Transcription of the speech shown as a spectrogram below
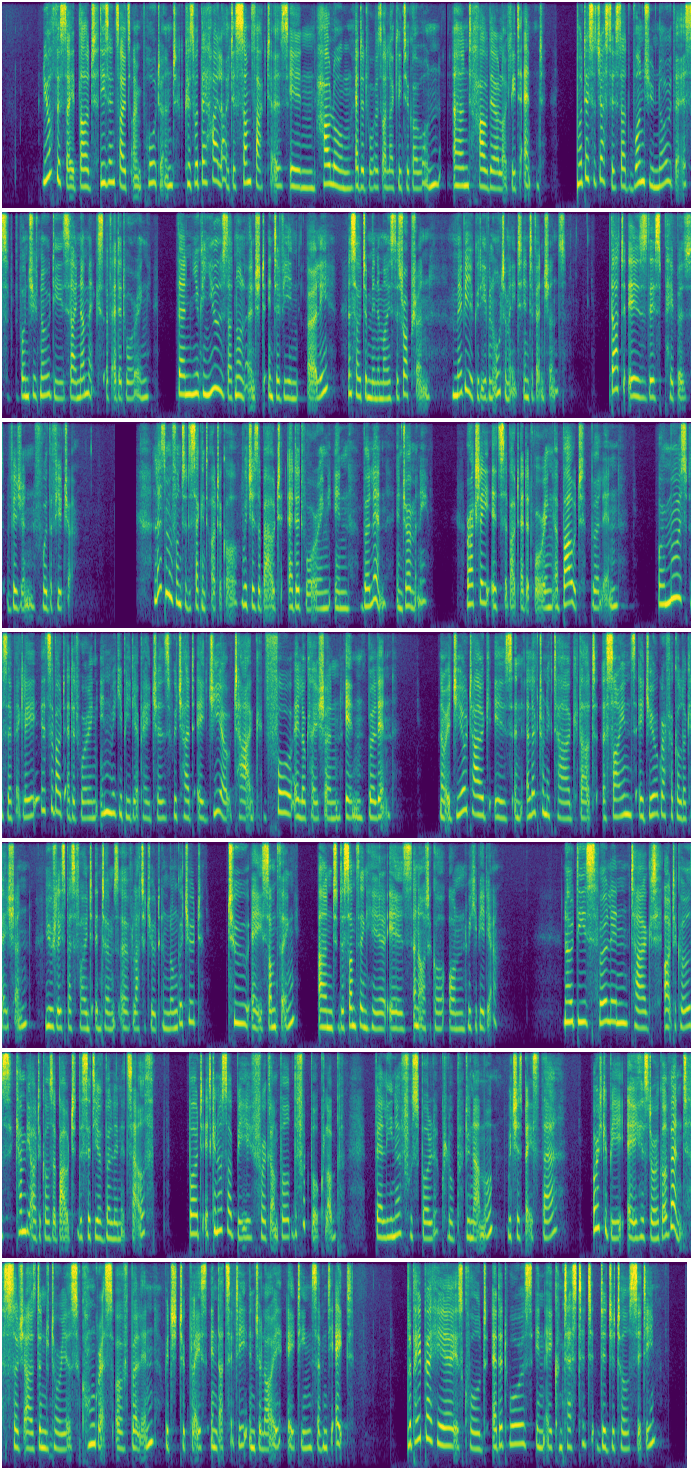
The authors say that these insights are important because what they highlight is some factors in how long edit wars are likely to go on and how they are likely to end. What they suggest is that once you know this, once you know these dynamics of edit warring, then you can use that knowledge to intervene early and so to minimize disruption. Maybe you could even automate interventions. That is this paper's vision for the future. Let's move on to the second article, which is about edit warring in Berlin, in Germany. Or actually, it's about edit warring about Berlin. Or more specifically, it's about edit warring in Wikipedia pages which had a geo tag for a location in Berlin. Now, a geotag is an electronic tag that assigns a geographical location, usually specified in terms of latitude and longitude, to a something, and the something here is an article on Wikipedia. Now, these Berlin tagged articles can be articles about the city of Berlin itself, but it can also be, for example, the football club, Berliner Fußballclub Dynamo, which is based there. Or it could be a historical event, such as the notorious Congress of Berlin, which took place in that city in July 1878. The paper here is called Edit Wars in a Contested Digital City,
